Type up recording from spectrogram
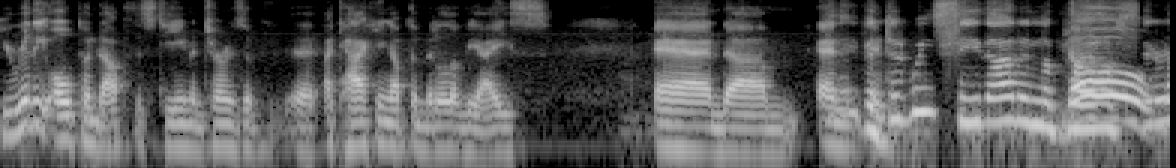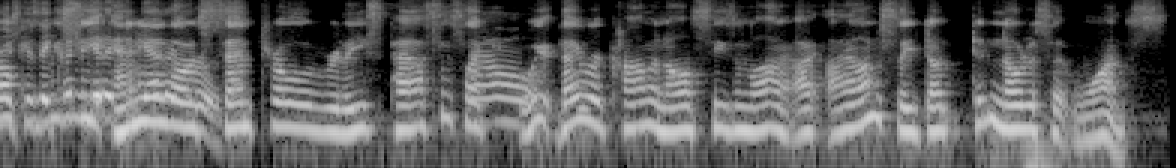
He really opened up this team in terms of uh, attacking up the middle of the ice. And um and, David, and did we see that in the playoff no, series? No, because they couldn't get any together, of those Bruce. central release passes. Like no. we, they were common all season long. I, I honestly don't didn't notice it once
